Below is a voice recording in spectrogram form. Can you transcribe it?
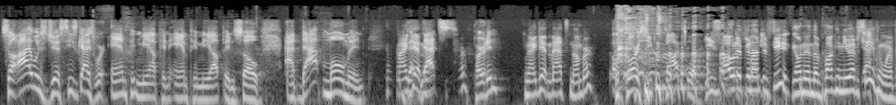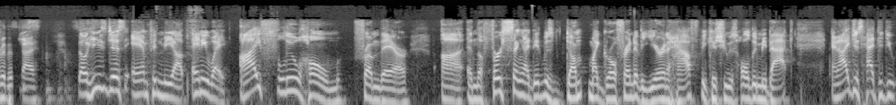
So I was just, these guys were amping me up and amping me up. And so at that moment, Can I that- get that's, Matt's? pardon? Can I get Matt's number? Of course, you can talk to him. He's I would have been undefeated going in the fucking UFC Yeah. if it weren't for this guy. He's- So he's just amping me up. Anyway, I flew home from there. Uh, and the first thing I did was dump my girlfriend of a year and a half because she was holding me back. And I just had to do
